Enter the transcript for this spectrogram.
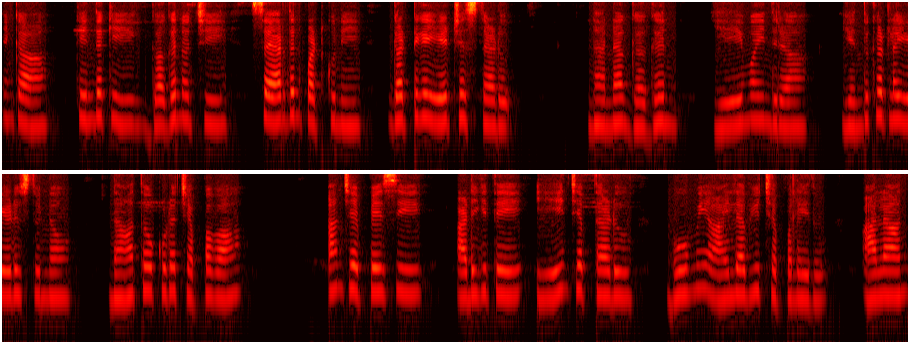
ఇంకా కిందకి గగన్ వచ్చి శారదని పట్టుకుని గట్టిగా ఏడ్చేస్తాడు. నాన్న గగన్ ఏమైందిరా? ఎందుకట్లా ఏడుస్తున్నావు? నాతో కూడా చెప్పవా? అని చెప్పేసి అడిగితే ఏం చెప్తాడు? భూమి ఐ లవ్ యూ చెప్పలేదు. అలా అని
